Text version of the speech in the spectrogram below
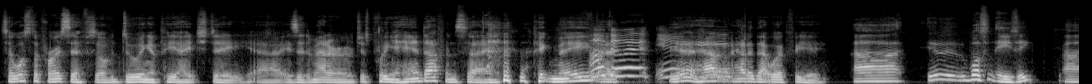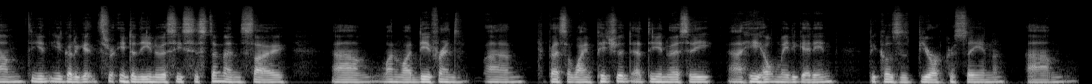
So, what's the process of doing a PhD? Uh, is it a matter of just putting your hand up and saying, "Pick me"? I'll Uh, do it. Yay. Yeah. How how did that work for you? Uh, it, it wasn't easy. Um, you you got to get through into the university system, and so um, one of my dear friends, um, Professor Wayne Pitchford at the university, uh, he helped me to get in because of bureaucracy and um,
